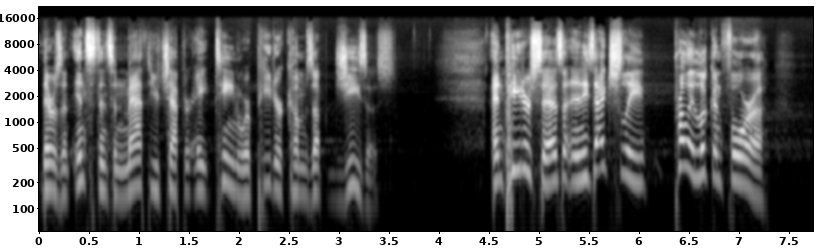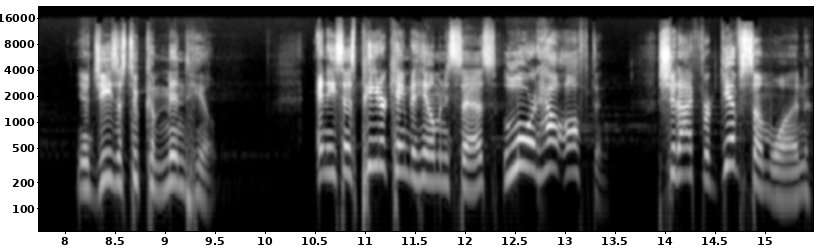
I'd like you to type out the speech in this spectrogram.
There was an instance in Matthew chapter 18 where Peter comes up to Jesus. And Peter says, and he's actually probably looking for a, you know, Jesus to commend him. And he says, Peter came to him and he says, Lord, how often should I forgive someone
